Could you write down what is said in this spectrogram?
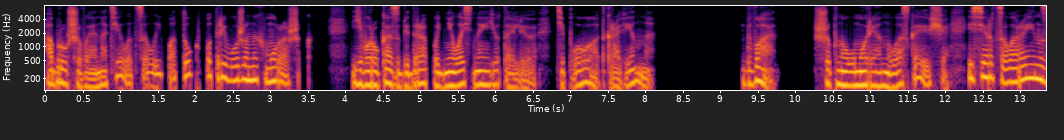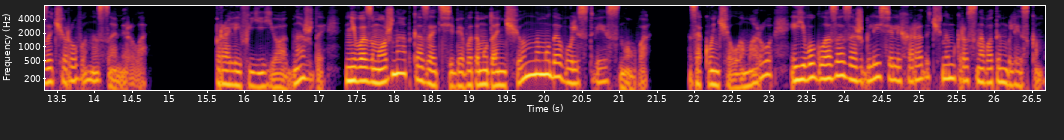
обрушивая на тело целый поток потревоженных мурашек. Его рука с бедра поднялась на ее талию, тепло, откровенно. «Два», — шепнул Мориан ласкающе, и сердце Лорейн зачарованно замерло. Пролив ее однажды, невозможно отказать себе в этом утонченном удовольствии снова. Закончил Ламаро, и его глаза зажглись лихорадочным красноватым блеском.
